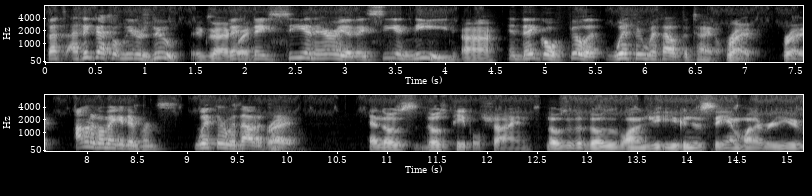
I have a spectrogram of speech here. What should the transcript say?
That's I think that's what leaders do. Exactly. They, they see an area, they see a need, uh huh. and they go fill it with or without the title. Right. Right. I'm going to go make a difference with or without a title. Right. And those those people shine. Those are the, those are the ones you, you can just see them whenever you.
